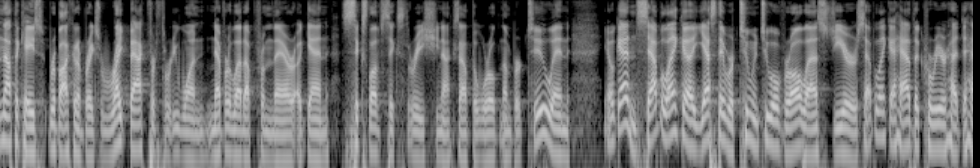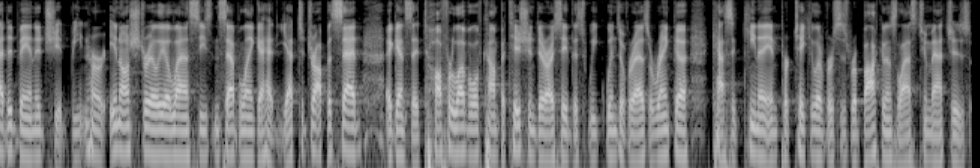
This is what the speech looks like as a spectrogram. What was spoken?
not the case. Rybakina breaks right back for 3 1. Never let up from there. Again, 6 love, 6 3. She knocks out the world number two. And you know, again, Sabalenka, yes, they were 2 and 2 overall last year. Sabalenka had the career head to head advantage. She had beaten her in Australia last season. Sabalenka had yet to drop a set against a tougher level of competition, dare I say, this week wins over Azarenka, Kasatkina in particular versus Rybakina's last two matches,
